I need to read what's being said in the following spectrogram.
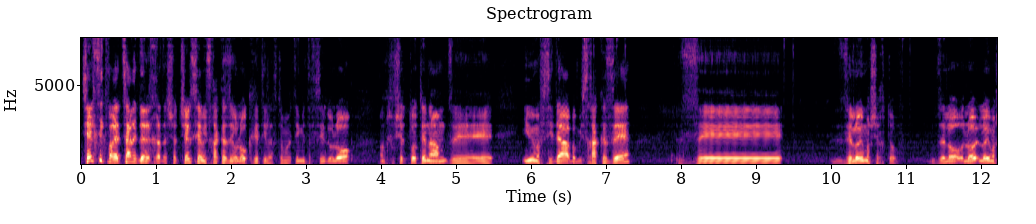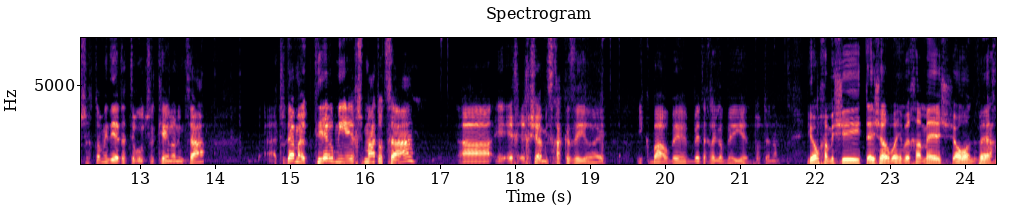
צ'לסי כבר יצא לדרך חדשה, צ'לסי המשחק הזה הוא לא קריטי לה, זאת אומרת אם היא תפסיד או לא. אני חושב שטוטנאם זה... אם היא מפסידה במשחק הזה, זה... זה לא יימשך טוב. זה לא, לא, לא יימשך טוב מדי את התירוץ של קיין לא נמצא. אתה יודע מה, יותר מאיך, מה התוצאה, אה, איך, איך שהמשחק הזה ייראה, יקבע הרבה, בטח לגבי אה, טוטנאם. יום חמישי, 9.45, שרון? ואסף?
